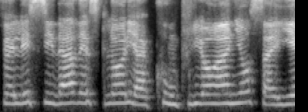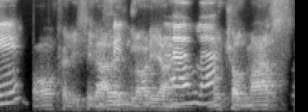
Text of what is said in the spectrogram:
felicidades, Gloria. Cumplió años ayer. Oh, felicidades, Gloria. Muchos más.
